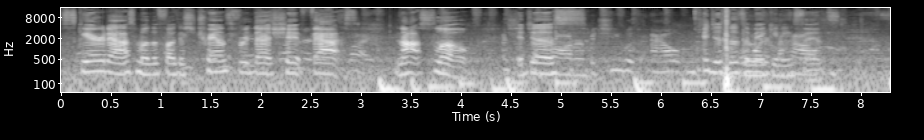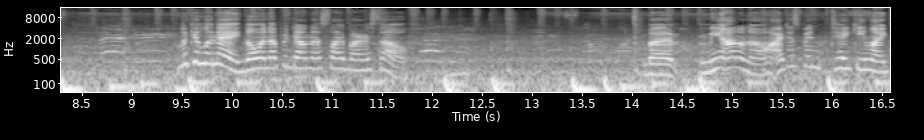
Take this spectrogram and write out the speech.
scared ass motherfuckers transferred that shit fast, not slow. It just her, but she was out and it just doesn't make any sense. Look at Lene going up and down that slide by herself. But me, I don't know. I just been taking like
